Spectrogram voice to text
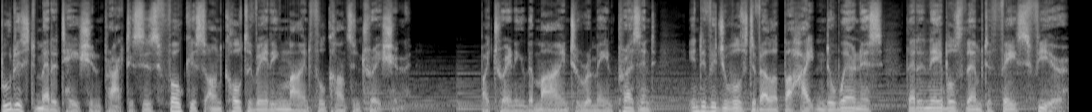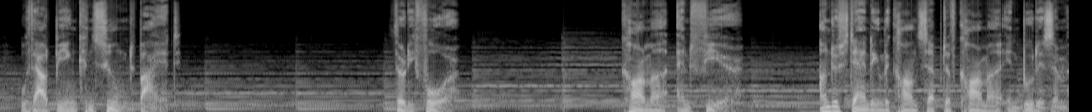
Buddhist meditation practices focus on cultivating mindful concentration. By training the mind to remain present, individuals develop a heightened awareness that enables them to face fear without being consumed by it. 34. Karma and Fear Understanding the concept of karma in Buddhism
